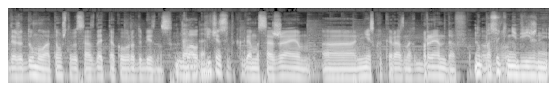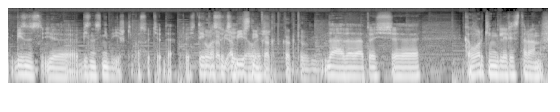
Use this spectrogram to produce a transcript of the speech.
даже думал о том, чтобы создать такого рода бизнес. Да, Cloud да. Kitchens — это когда мы сажаем э, несколько разных брендов. Ну, по в... сути, недвижный бизнес, э, бизнес недвижки, по сути, да. То есть ты, ну, по вот сути, объясни как-то. Как -то... Да, да, да. То есть э, коворкинг для ресторанов.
